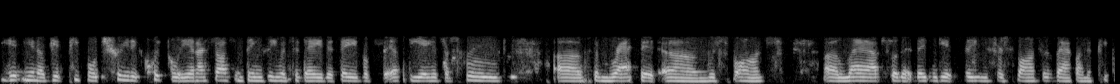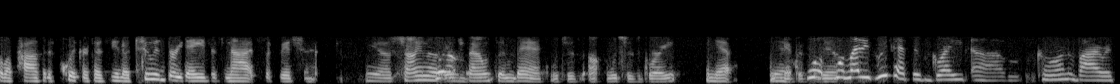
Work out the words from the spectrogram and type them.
get you know, get people treated quickly. And I saw some things even today that they, the FDA has approved uh, some rapid um, response uh, labs so that they can get these responses back on the people are positive quicker. Because you know, two and three days is not sufficient. Yeah, China well, is bouncing back, which is uh, which is great. Yep. Yeah. Well, well, ladies, we've had this great um, coronavirus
